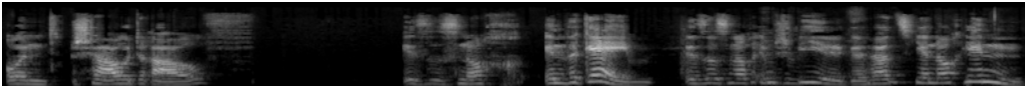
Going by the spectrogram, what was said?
und schaue drauf, ist es noch in the game? Ist es noch im mhm. Spiel? Gehört es hier noch hin?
